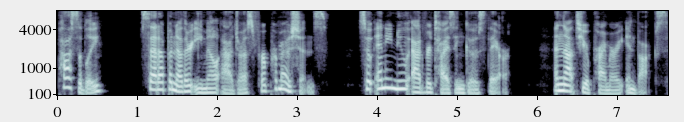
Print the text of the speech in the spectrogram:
possibly, set up another email address for promotions so any new advertising goes there and not to your primary inbox.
